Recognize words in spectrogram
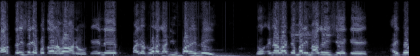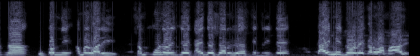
પાર્ક કરી શકે પોતાના વાહનો, કે એને પાયલોટ વાળા ગાડી ઉપાડે નહીં. તો એના માટે અમારી માંગણી છે કે હાઈકોર્ટના હુકમની અમલવારી સંપૂર્ણ રીતે કાયદેસર, વ્યવસ્થિત રીતે કાયમી ધોરણે કરવામાં આવે.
